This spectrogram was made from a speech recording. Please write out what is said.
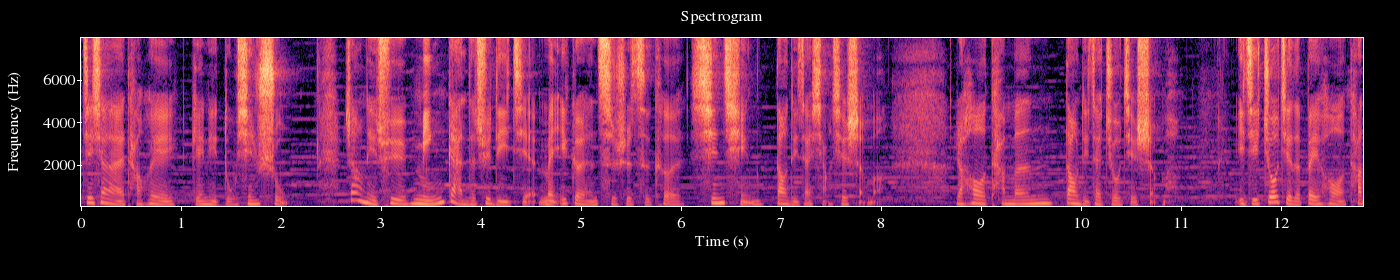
接下来他会给你读心术，让你去敏感的去理解每一个人此时此刻心情到底在想些什么，然后他们到底在纠结什么。以及纠结的背后，他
